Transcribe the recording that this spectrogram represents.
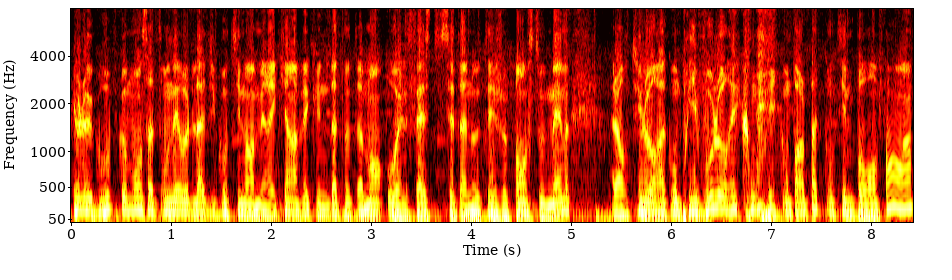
que le groupe commence à tourner au-delà du continent américain avec une date notamment au Hellfest. C'est à noter, je pense tout de même. Alors tu l'auras compris, vous l'aurez compris qu'on parle pas de comptine pour enfants, hein,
